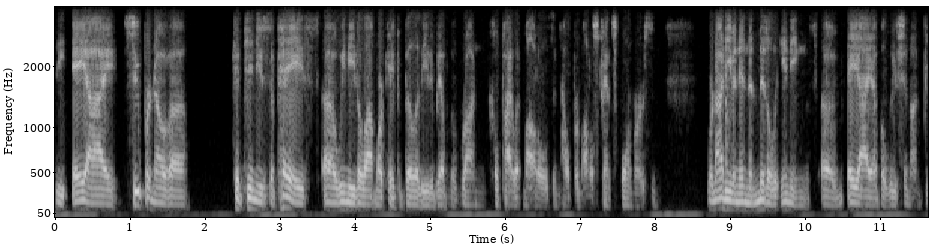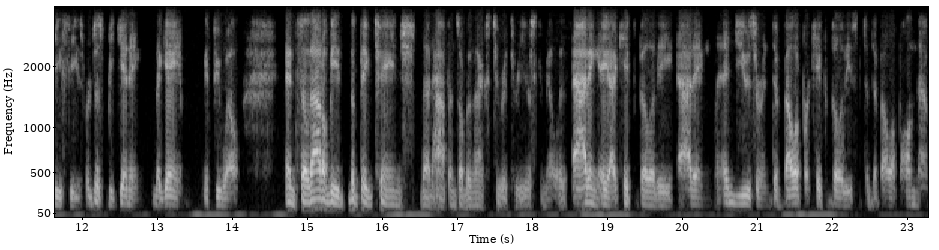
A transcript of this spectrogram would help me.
the AI supernova continues to pace, uh, we need a lot more capability to be able to run copilot models and helper models, transformers. And we're not even in the middle innings of AI evolution on PCs. We're just beginning the game, if you will. And so that'll be the big change that happens over the next two or three years, Camille, is adding AI capability, adding end user and developer capabilities to develop on them.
